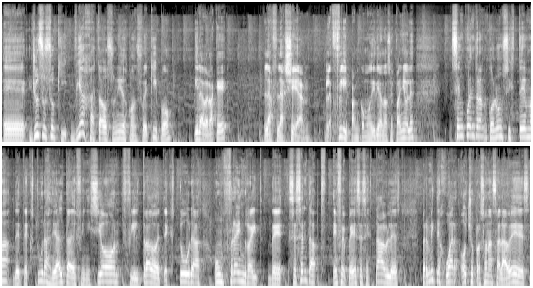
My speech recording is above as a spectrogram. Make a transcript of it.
Eh, Yu Suzuki viaja a Estados Unidos con su equipo y la verdad que la flashean, la flipan como dirían los españoles. Se encuentran con un sistema de texturas de alta definición, filtrado de texturas, un frame rate de 60 FPS estables, permite jugar 8 personas a la vez.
